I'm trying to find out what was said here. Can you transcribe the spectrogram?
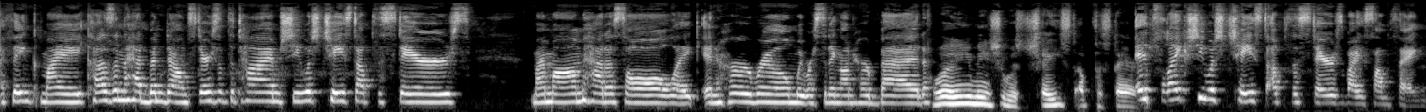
I think my cousin had been downstairs at the time. She was chased up the stairs. My mom had us all like in her room. We were sitting on her bed. What do you mean she was chased up the stairs? It's like she was chased up the stairs by something.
